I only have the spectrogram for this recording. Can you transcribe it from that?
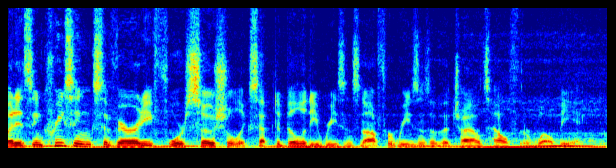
but it's increasing severity for social acceptability reasons, not for reasons of the child's health or well-being.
